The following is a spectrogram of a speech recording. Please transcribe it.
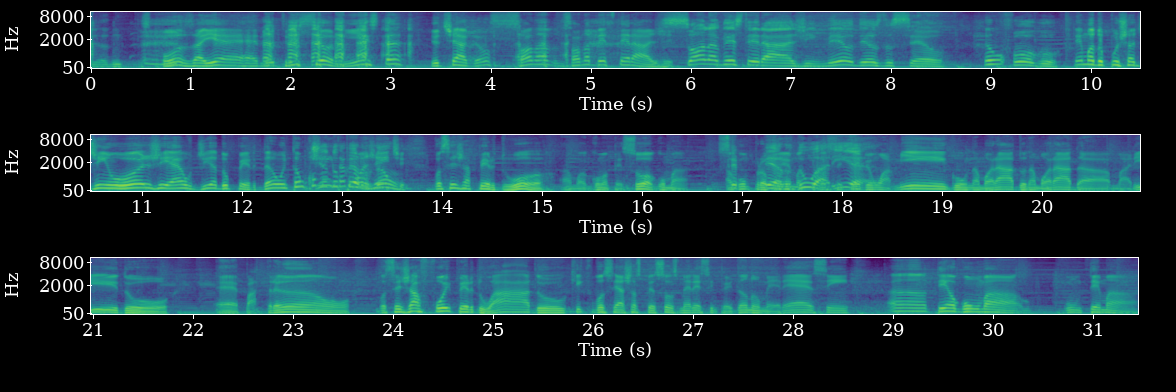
esposa aí é nutricionista e o Tiagão só na, só na besteiragem. Só na besteiragem, meu Deus do céu. Então, Fogo. tema do Puxadinho hoje é o dia do perdão. Então comenta com a perdão. gente. Você já perdoou alguma pessoa, alguma, Você algum problema que perdoaria? você teve? Um amigo, um namorado, namorada, marido, é, patrão? Você já foi perdoado? O que, que você acha as pessoas merecem perdão, não merecem? Ah, tem alguma algum tema...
